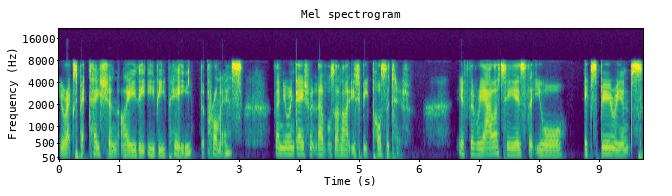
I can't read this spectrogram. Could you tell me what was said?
your expectation i.e the evp the promise then your engagement levels are likely to be positive if the reality is that your experience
